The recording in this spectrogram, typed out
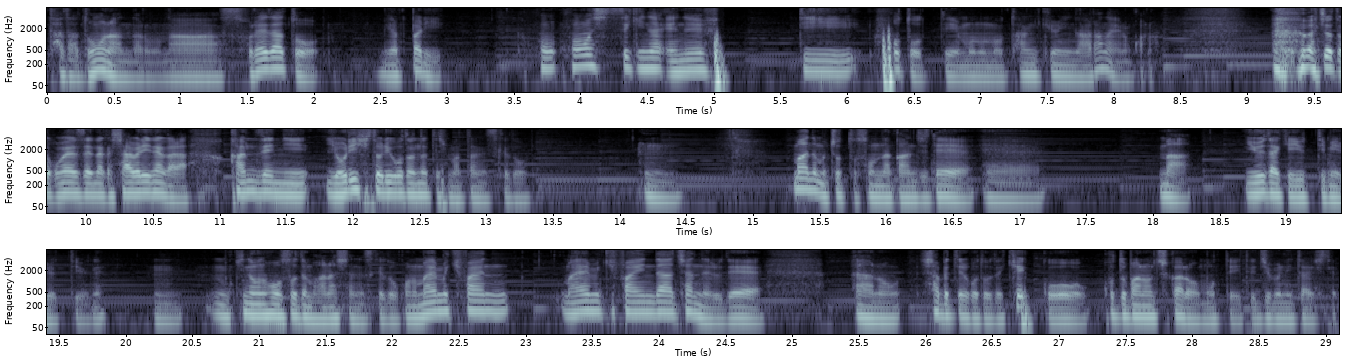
ただどうなんだろうな。それだとやっぱり本質的な NFT ティフォトっていうものの探求にならないのかな？ちょっとごめんなさい。なんか喋りながら完全により独り言になってしまったんですけど。うん。まあでもちょっとそんな感じで、えー、まあ言うだけ言ってみるっていうね、うん、昨日の放送でも話したんですけどこの前向きファイン前向きファインダーチャンネルであの喋ってることで結構言葉の力を持っていて自分に対して。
